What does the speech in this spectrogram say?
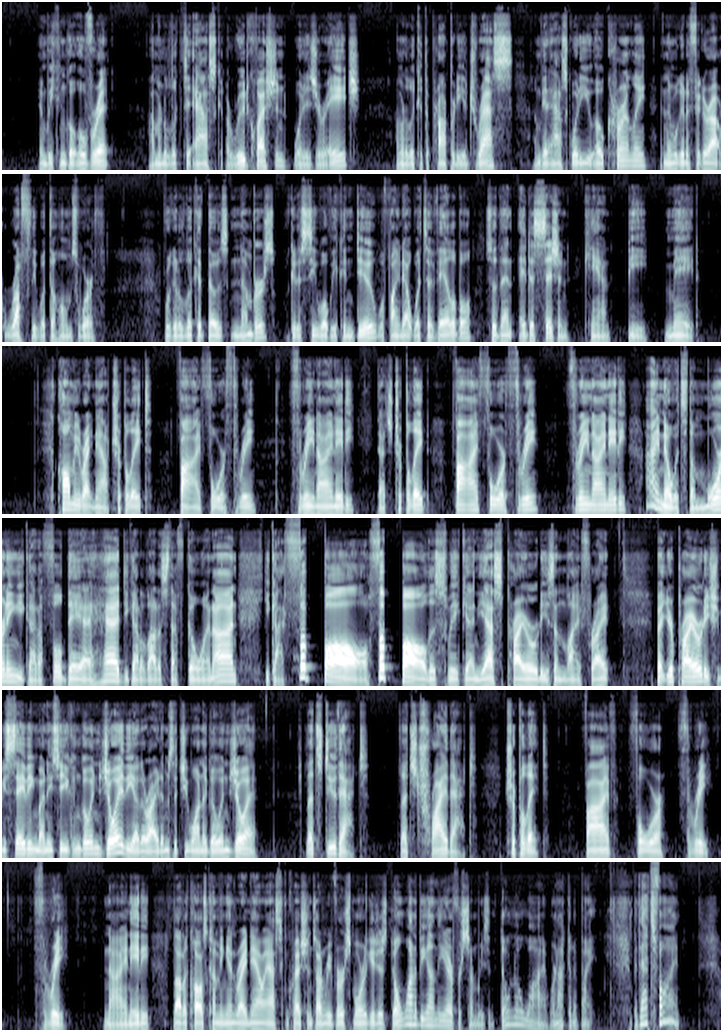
and we can go over it. I'm going to look to ask a rude question What is your age? I'm going to look at the property address. I'm going to ask what do you owe currently, and then we're going to figure out roughly what the home's worth. We're going to look at those numbers. We're going to see what we can do. We'll find out what's available so then a decision can be made. Call me right now, 888 543 3980. That's 888 543 3980. I know it's the morning, you got a full day ahead, you got a lot of stuff going on. You got football, football this weekend. Yes, priorities in life, right? But your priority should be saving money so you can go enjoy the other items that you want to go enjoy. Let's do that. Let's try that. 888 543 3980. A lot of calls coming in right now asking questions on reverse mortgages. Don't want to be on the air for some reason. Don't know why. We're not going to bite. But that's fine.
